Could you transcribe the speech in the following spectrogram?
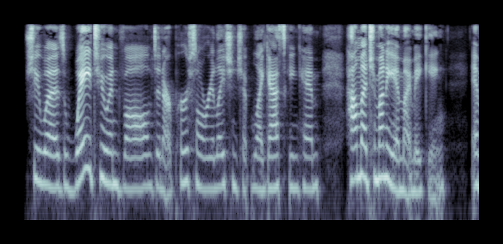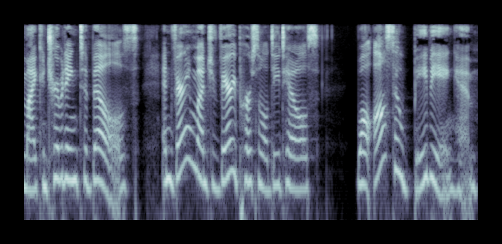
She was way too involved in our personal relationship, like asking him, How much money am I making? Am I contributing to bills? And very much very personal details while also babying him.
